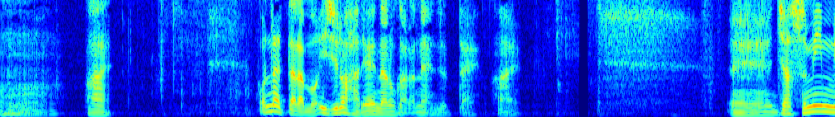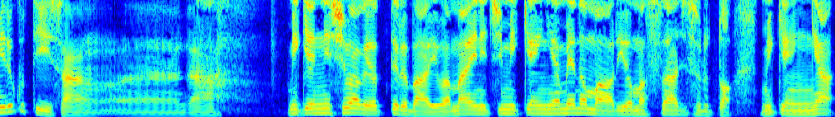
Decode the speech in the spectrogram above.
うん。はい。こんなやったらもう意地の張り合いになるからね絶対。はい。えー、ジャスミンミルクティーさんが眉間にシワが寄ってる場合は毎日眉間や目の周りをマッサージすると眉間や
